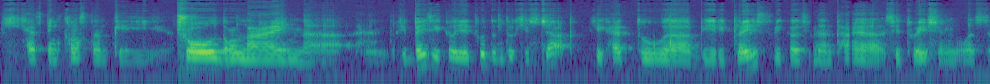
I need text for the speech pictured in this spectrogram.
He has been constantly trolled online, uh, and he basically couldn't do his job. He had to uh, be replaced because the entire situation was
